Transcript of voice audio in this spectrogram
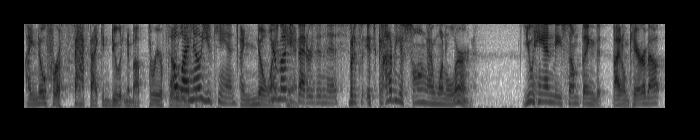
I know for a fact I can do it in about three or four. Oh, I know you can. I know You're I can. You're much better than this. But it's it's got to be a song I want to learn. You hand me something that I don't care about,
